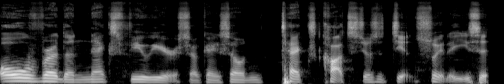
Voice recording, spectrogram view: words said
over the next few years years. Okay, so tax cuts 就是减税的意思。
